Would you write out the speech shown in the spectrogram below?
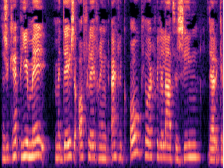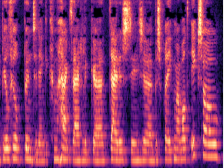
Dus ik heb hiermee met deze aflevering eigenlijk ook heel erg willen laten zien. Ja, ik heb heel veel punten, denk ik, gemaakt eigenlijk uh, tijdens deze bespreking. Maar wat ik zo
